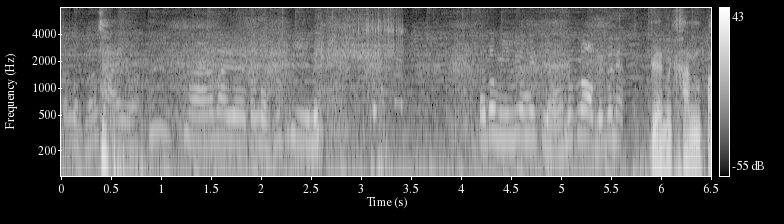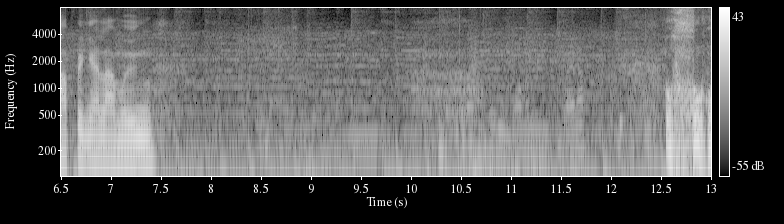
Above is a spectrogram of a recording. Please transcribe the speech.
ตลกน้ำใจว่ะมาไปเลยตลกทุกปีเลยแล้วต้องมีเรื่องให้เตี่ยวทุกรอบเลยปะเนี่ยเปลี่ยนคันปั๊บเป็นไงล่ะมึงโอ้โห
